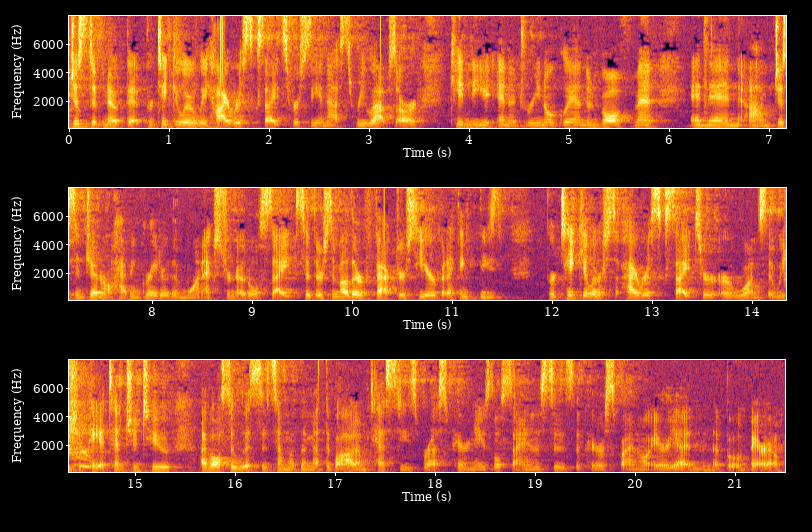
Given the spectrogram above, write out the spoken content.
Just of note that particularly high risk sites for CNS relapse are kidney and adrenal gland involvement, and then um, just in general having greater than one extranodal site. So there's some other factors here, but I think these particular high risk sites are, are, ones that we should pay attention to. I've also listed some of them at the bottom testes, breast, paranasal sinuses, the paraspinal area, and then the bone marrow.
